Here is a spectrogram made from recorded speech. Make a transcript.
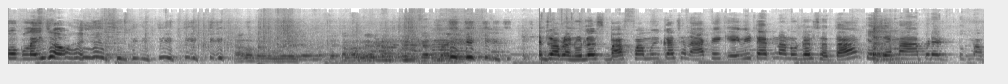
કોક લઈ જાઓ એમને જો આપણે નૂડલ્સ બાફવા મૂક્યા છે ને આ કંઈક એવી ટાઈપના નૂડલ્સ હતા કે જેમાં આપણે ટૂંકમાં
